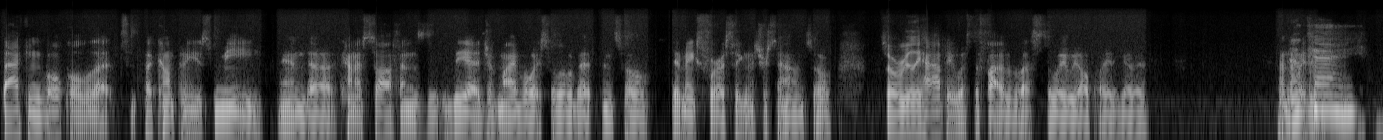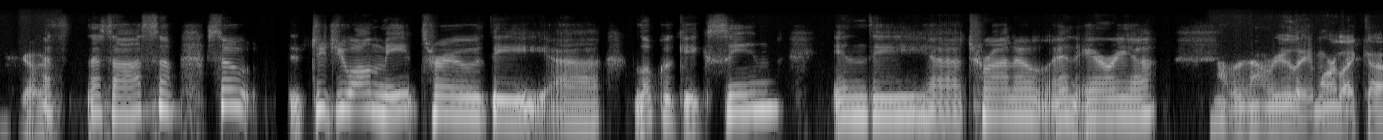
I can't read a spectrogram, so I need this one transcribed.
backing vocal that accompanies me and uh, kind of softens the edge of my voice a little bit, and so it makes for a signature sound. So, so really happy with the five of us, the way we all play together, and the okay. way together. That's that's awesome. So, did you all meet through the uh, local geek scene in the uh, Toronto and area? Not, not really. More like uh,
